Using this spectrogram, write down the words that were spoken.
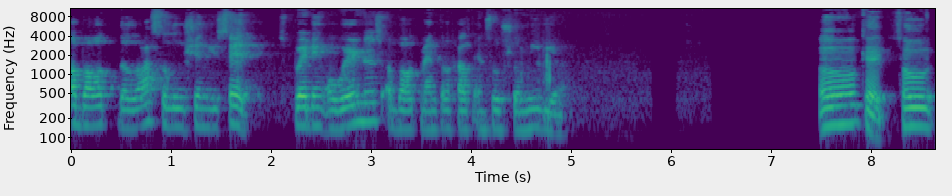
about the last solution you said, spreading awareness about mental health in social media? Okay, so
